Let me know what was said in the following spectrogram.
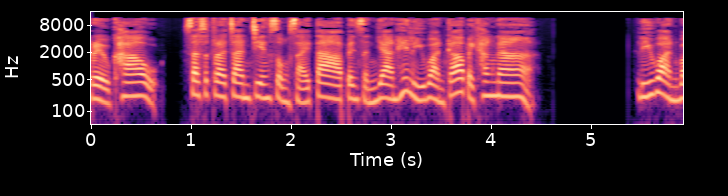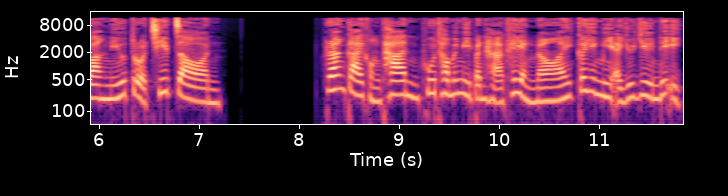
เร็วเข้า ศาสตราจารย์เจียงส่งสายตาเป็นสัญญาณให้หลีหวานก้าวไปข้างหน้า หลีหวานวางนิ้วตรวจชีพจร ร่างกายของท่านผู้เท่าไม่มีปัญหาแค่อย่างน้อย ก็ยังมีอายุยืนได้อีก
